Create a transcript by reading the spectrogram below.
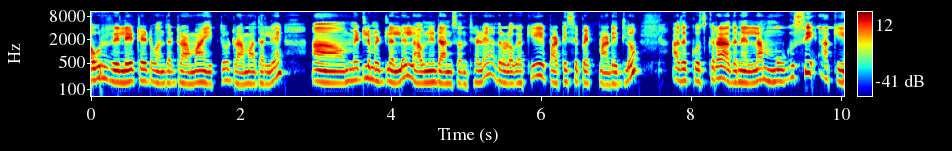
ಅವ್ರ ರಿಲೇಟೆಡ್ ಒಂದು ಡ್ರಾಮಾ ಇತ್ತು ಡ್ರಾಮಾದಲ್ಲಿ ಮಿಡ್ಲ್ ಮಿಡ್ಲಲ್ಲೇ ಲಾವ್ನಿ ಡಾನ್ಸ್ ಅಂಥೇಳಿ ಅದರೊಳಗಾಕಿ ಪಾರ್ಟಿಸಿಪೇಟ್ ಮಾಡಿದ್ಲು. ಅದಕ್ಕೋಸ್ಕರ ಅದನ್ನೆಲ್ಲ ಮುಗಿಸಿ ಆಕಿ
